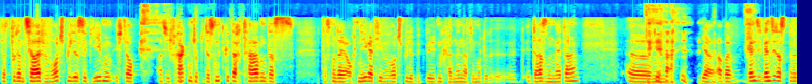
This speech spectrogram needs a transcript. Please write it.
das Potenzial für Wortspiele ist gegeben. Ich glaube, also ich frage mich, ob die das mitgedacht haben, dass, dass man da ja auch negative Wortspiele bilden kann, ne? nach dem Motto, äh, it doesn't matter. Ähm, ja. ja. aber wenn sie, wenn sie das be,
